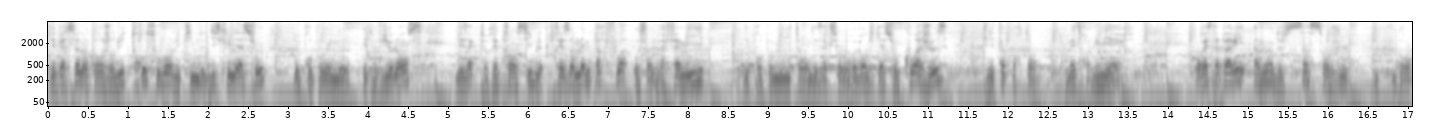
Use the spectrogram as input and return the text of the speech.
des personnes encore aujourd'hui trop souvent victimes de discrimination, de propos haineux et de violences, des actes répréhensibles présents même parfois au sein de la famille, des propos militants et des actions de revendication courageuses qu'il est important de mettre en lumière. On reste à Paris à moins de 500 jours du plus grand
